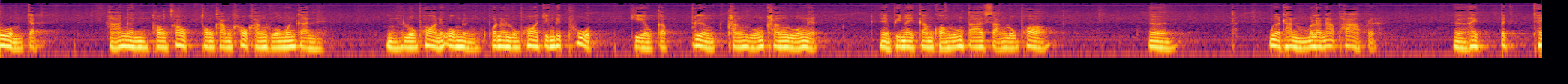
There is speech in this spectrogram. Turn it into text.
ร่วมจัดหาเงินทองเข้าทองคำเข้าคลังหลวงเหมือนกันหลวงพ่อในองค์หนึ่ง เพราะนั้นหลวงพ่อจึงได้พูดเกี่ยวกับเรื่องคลังหลวงคลังหลวงเนี่ยพินัยกรรมของหลวงตาสั่งหลวงพ่อเออเมื่อท่านมรณภาพเออให้ให้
